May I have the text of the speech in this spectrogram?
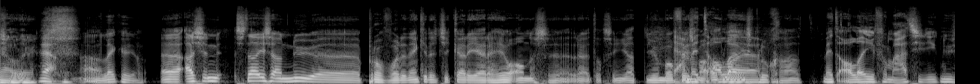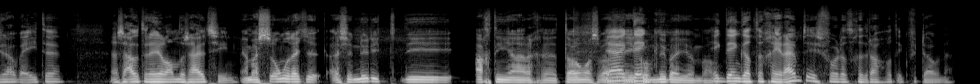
Helder. Ja. Ah, lekker joh. Eh, als je, stel je zou nu eh, prof worden, denk je dat je carrière heel anders eruit toch zien? Je had Jumbo-Visma met alle- opleidingsploeg gehad. Met alle informatie die ik nu zou weten, dan zou het er heel anders uitzien. Ja, maar zonder dat je, als je nu die, die 18-jarige Thomas was Ja, en je denk- komt nu bij Jumbo. Ik denk dat er geen ruimte is voor dat gedrag wat ik vertonen.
